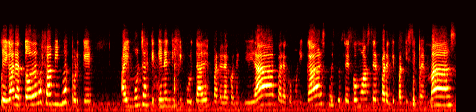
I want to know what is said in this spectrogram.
llegar a todas las familias porque hay muchas que tienen dificultades para la conectividad, para comunicarse, entonces cómo hacer para que participen más.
